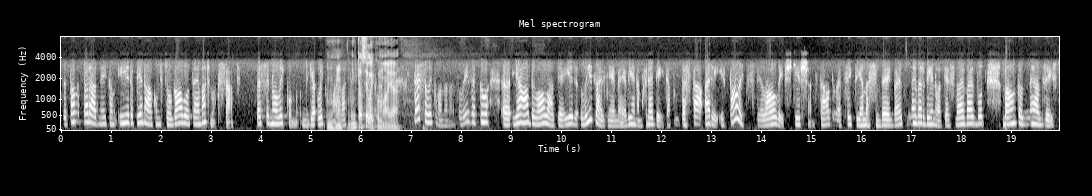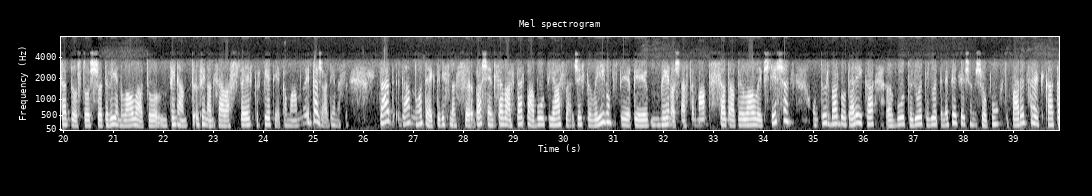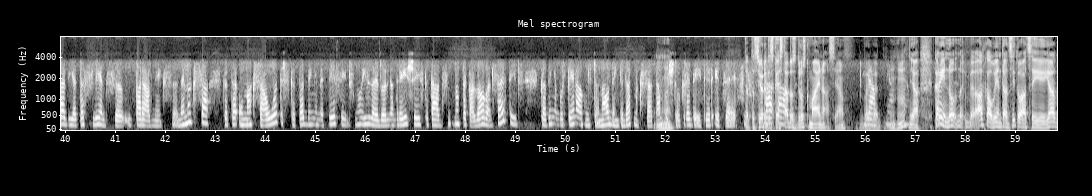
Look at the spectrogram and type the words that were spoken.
tad pamatparādniekam ir pienākums to galvotājiem atmaksāt. Tas ir no likuma. Ja, likumā mm -hmm. Tas ir likumā, jā. Tas ir likumā. Nu. Līdz ar to, eh, ja abi laulātie ir līdzaizņēmēji vienam kredītam, tas tā arī ir palicis pie laulības šķiršanas, tādu vai citu iemeslu dēļ, vai nevar vienoties, vai varbūt banka neatzīst atbilstoši šo vienu laulāto finan finansiālās spējas par pietiekamām. Nu, ir dažādi iemesli tad gan noteikti vismaz eh, pašiem savā starpā būtu jāslēdz šis līgums pie, pie vienošanās par mantas sadālu pie laulības šķiršanas. Un tur varbūt arī ka, uh, būtu ļoti, ļoti nepieciešams šo punktu paredzēt, ka tad, ja tas viens uh, parādnieks nemaksā ta, un maksā otrs, tad viņam ir tiesības nu, izveidot gandrīz šīs tādas nu, tā galvenās saistības, ka viņam būs pienākums to naudu atmaksāt tam, -hmm. kurš to kredītu ir, dzēsis. Tad tas juridiskais tā, tā, status drusku mainās. Jā? Vai, jā, vai? Jā, mm -hmm, jā. Karina, nu, nu, atkal viena tāda situācija, ja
